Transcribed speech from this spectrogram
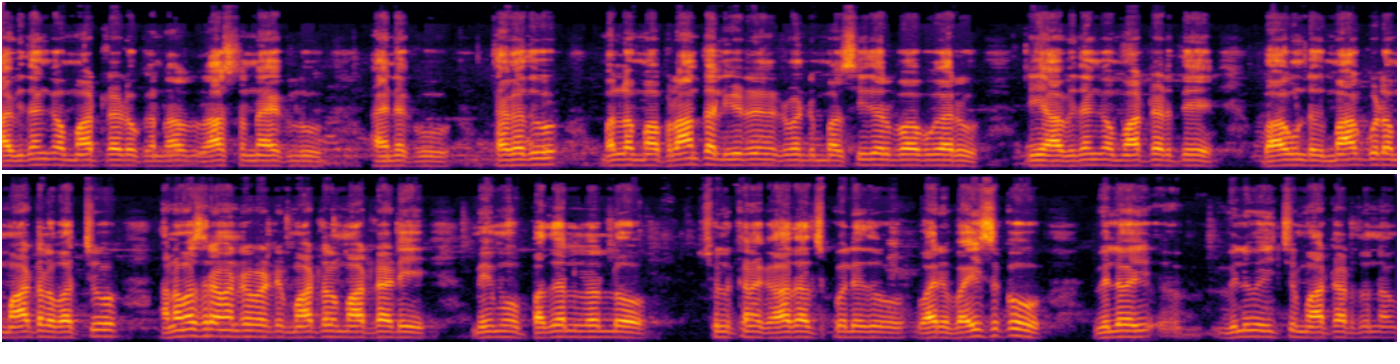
ఆ విధంగా మాట్లాడే ఒక రాష్ట్ర నాయకులు ఆయనకు తగదు. మళ్ళీ మా ప్రాంత లీడర్ అయినటువంటి మా శ్రీధర్ బాబు గారు నీ ఆ విధంగా మాట్లాడితే బాగుండదు. మాకు కూడా మాటలు వచ్చు. అనవసరమైనటువంటి మాటలు మాట్లాడి మేము పదవులలో చులకన కాదాల్చుకోలేదు వారి వయసుకు విలువ విలువ ఇచ్చి మాట్లాడుతున్నాం.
